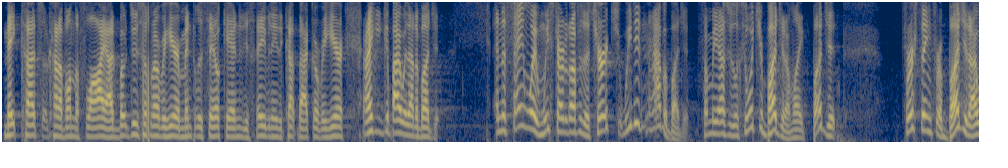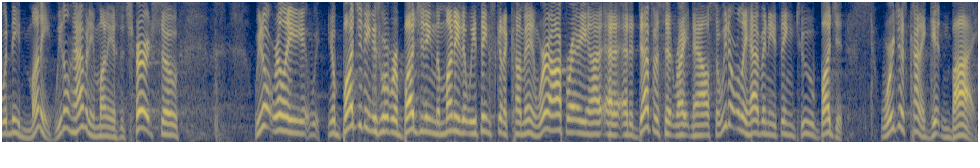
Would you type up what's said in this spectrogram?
make cuts kind of on the fly. I'd do something over here and mentally say, okay, I need to save, I need to cut back over here, and I could get by without a budget. And the same way, when we started off as a church, we didn't have a budget. Somebody asked me, like, so what's your budget? I'm like, budget? First thing for a budget, I would need money. We don't have any money as a church, so we don't really, you know, budgeting is where we're budgeting the money that we think is going to come in. We're operating at a, at a, deficit right now, so we don't really have anything to budget. We're just kind of getting by.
